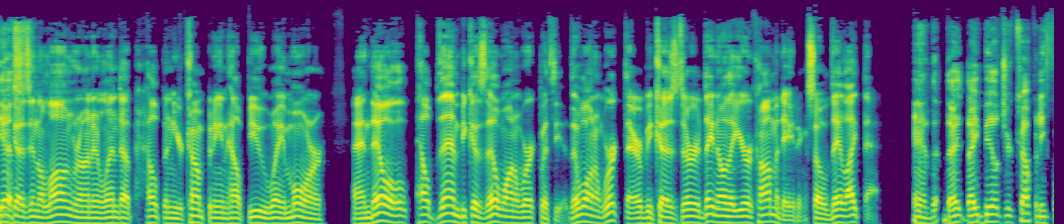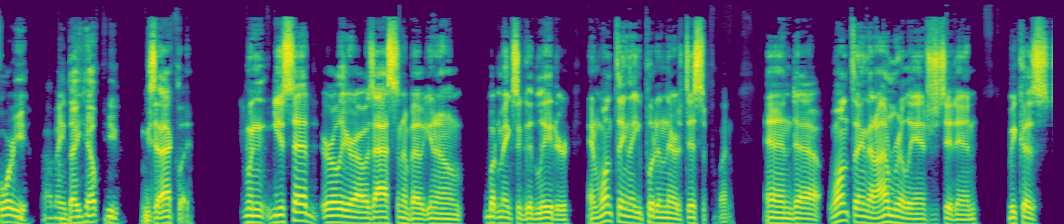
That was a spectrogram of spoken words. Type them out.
Yes. Because in the long run, it'll end up helping your company and help you way more. And they'll help them because they'll want to work with you. They'll want to work there because they're they know that you're accommodating. So they like that. And they they build your company for you. I mean, they help you. Exactly. When you said earlier, I was asking about, you know, what makes a good leader. And one thing that you put in there is discipline. And uh, one thing that I'm really interested in, because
